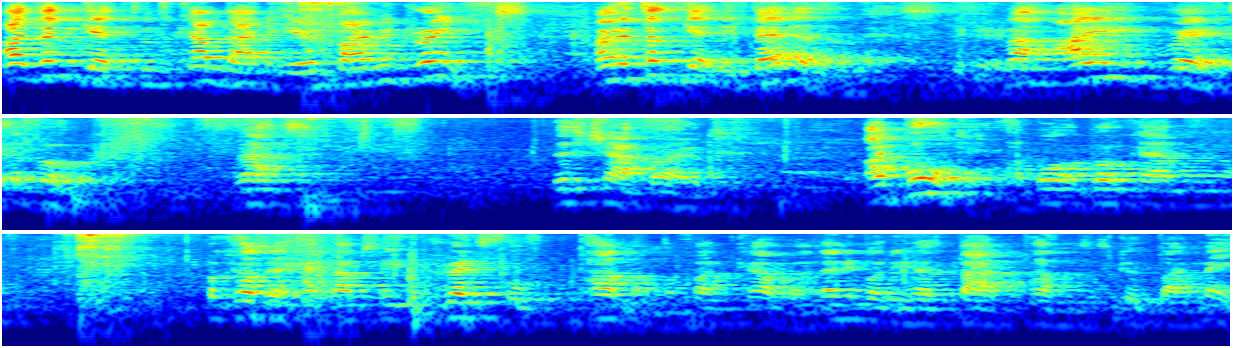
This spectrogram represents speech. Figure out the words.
I then get them to come down here and buy me drinks. I mean, it doesn't get any better than this. Now, I read a book that this chap wrote. I bought it. I bought a book um, because it had an absolutely dreadful pun on the front cover, and anybody who has bad puns is good by me.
